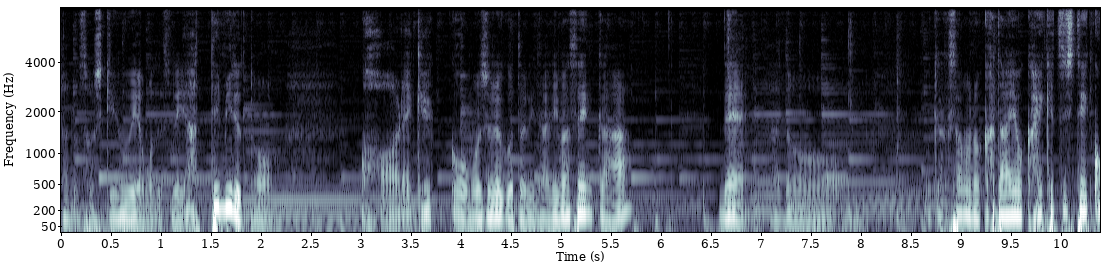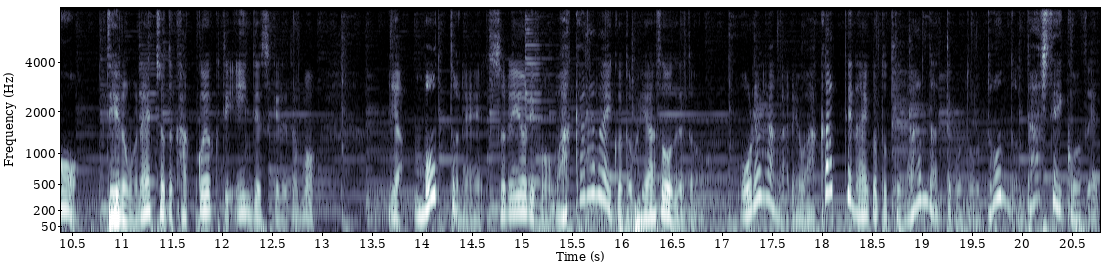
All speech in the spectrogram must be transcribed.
あの組織運営もですね、やってみると、これ結構面白いことになりませんか？ねあのお客様の課題を解決していこうっていうのもね、ちょっとかっこよくていいんですけれども、いや、もっとね、それよりも分からないことを増やそうぜと。俺らがね、分かってないことって何だってことをどんどん出していこうぜ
